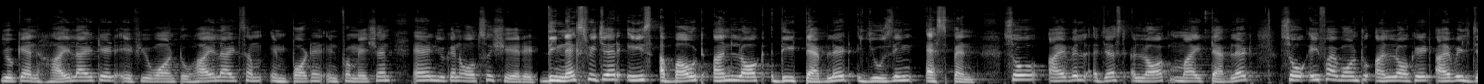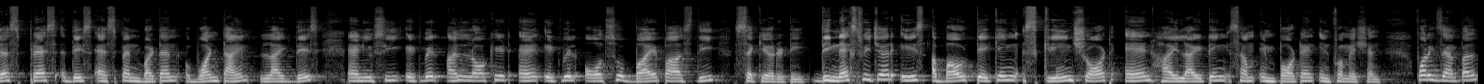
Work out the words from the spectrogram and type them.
You can highlight it if you want to highlight some important information and you can also share it. The next feature is about unlock the tablet using s pen. So i will just lock my tablet. So if i want to unlock it i will just press this s pen button one time like this and you see it will unlock it and it will also bypass the security. The next feature is about taking screenshot and highlighting some important information. For example,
